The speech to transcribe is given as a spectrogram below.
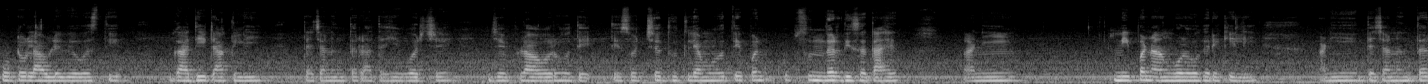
फोटो लावले व्यवस्थित. गादी टाकली. त्याच्यानंतर आता हे वरचे जे फ्लावर होते ते स्वच्छ धुतल्यामुळं ते पण खूप सुंदर दिसत आहेत. आणि मी पण आंघोळ वगैरे केली. आणि त्याच्यानंतर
